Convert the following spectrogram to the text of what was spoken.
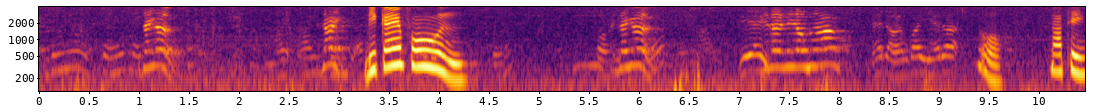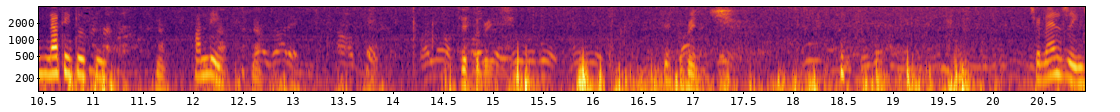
Be careful. Oh, nothing, nothing to see. No. Funny. No. Just the bridge. Just the bridge. Challenging.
